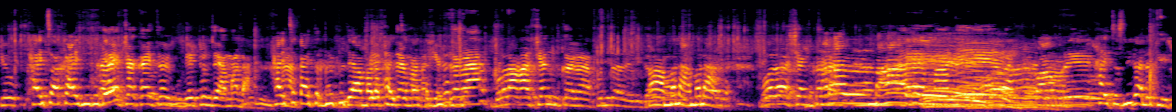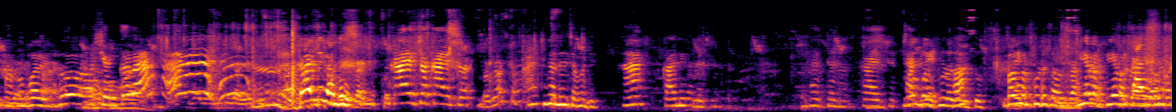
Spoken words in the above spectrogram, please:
चू खायचा काय निघू दे? काय तर भेटून द्या आम्हाला खायचं काय तर भेटू द्या आम्हाला भेटून दे खायचं आम्हाला काय तर शंकरा बोला शंकरा सुंदर हा म्हणा म्हणा. बोला शंकरा हर महादेव. बापरे खायचंच निघालं की. शंकरा काय निघालं कायचं कायचं बघा काय निघालं याच्यामध्ये? हा? काय निघालं हा? बघ बरं पुढे जाऊन जा. ये बरं ये बरं काय आहे बघ. बरं.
